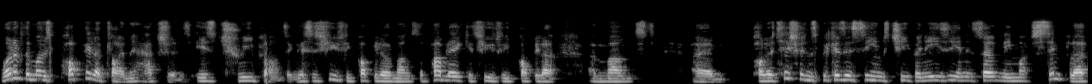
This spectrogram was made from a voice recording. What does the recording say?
One of the most popular climate actions is tree planting. This is hugely popular amongst the public, it's hugely popular amongst um, politicians because it seems cheap and easy, and it's certainly much simpler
